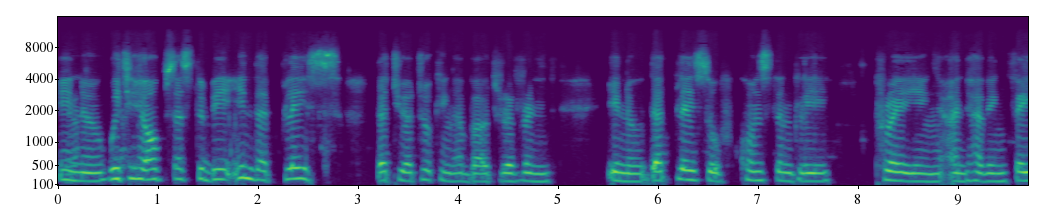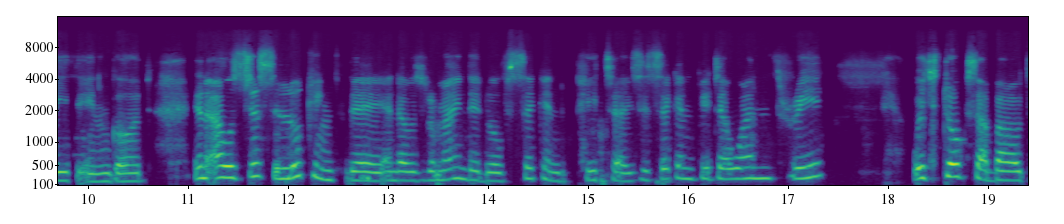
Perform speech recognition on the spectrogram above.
you know, which helps us to be in that place that you are talking about, Reverend, you know, that place of constantly praying and having faith in God. And I was just looking today and I was reminded of Second Peter. Is it Second Peter 1 3? Which talks about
